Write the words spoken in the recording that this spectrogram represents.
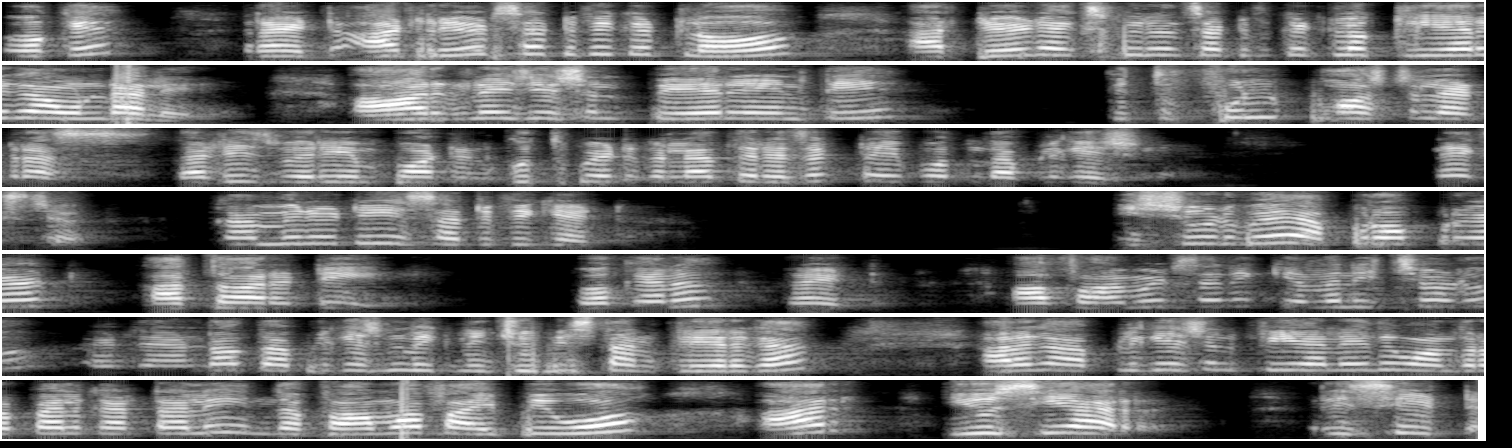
ఓకే రైట్ ఆ ట్రేడ్ సర్టిఫికేట్లో ఆ ట్రేడ్ ఎక్స్పీరియన్స్ సర్టిఫికేట్లో క్లియర్గా ఉండాలి. ఆర్గనైజేషన్ పేరు ఏంటి with full postal address. That is very important గుర్తుపెట్టుకో లేకపోతే రిజెక్ట్ అయిపోతుంది application. Next community certificate issued by appropriate authority ఓకేనా రైట్ ఆ ఫార్మాట్స్ అని కింద ఇచ్చాడు at the end of the application మీకు నేను చూపిస్తాను క్లియర్గా అలాగే అప్లికేషన్ ఫీ అనేది వంద రూపాయలు కట్టాలి. In the form of IPO or UCR receipt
